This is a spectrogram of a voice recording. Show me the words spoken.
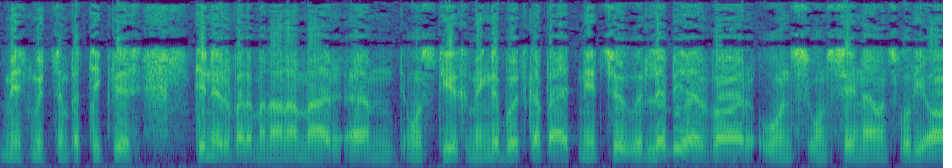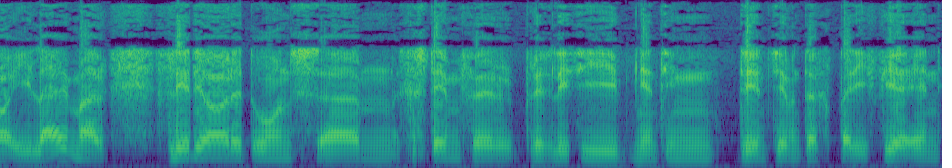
mens moet simpatiek wees teenoor Ravela Manana, maar ehm um, ons stuur gemengde boodskappe uit net so oor Libië waar ons ons sê nou ons wil die AI lei, maar verlede jaar het ons ehm um, gestem vir resolusie 1973 by die VN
